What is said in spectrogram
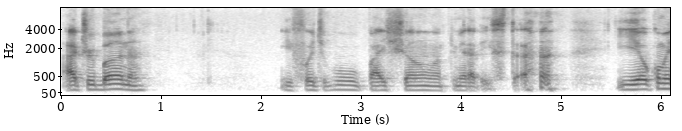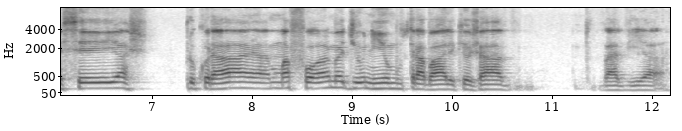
arte urbana. E foi tipo paixão à primeira vista. E eu comecei a procurar uma forma de unir o trabalho que eu já havia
